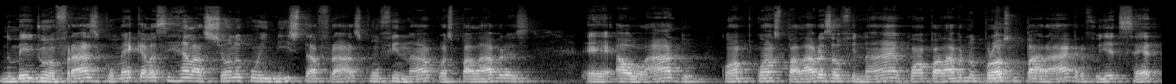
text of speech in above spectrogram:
no meio de uma frase, como é que ela se relaciona com o início da frase, com o final, com as palavras é, ao lado, com, a, com as palavras ao final, com a palavra no próximo parágrafo e etc.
